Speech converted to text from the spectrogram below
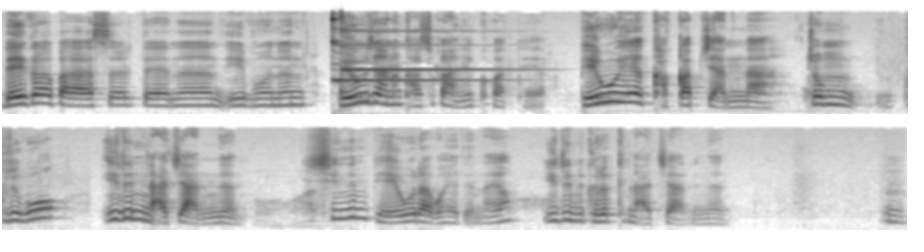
내가 봤을 때는 이분은 배우자는 가수가 아닐 것 같아요. 배우에 가깝지 않나. 좀 그리고 이름이 나지 않는 신인 배우라고 해야 되나요? 이름이 그렇게 나지 않는. 응.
